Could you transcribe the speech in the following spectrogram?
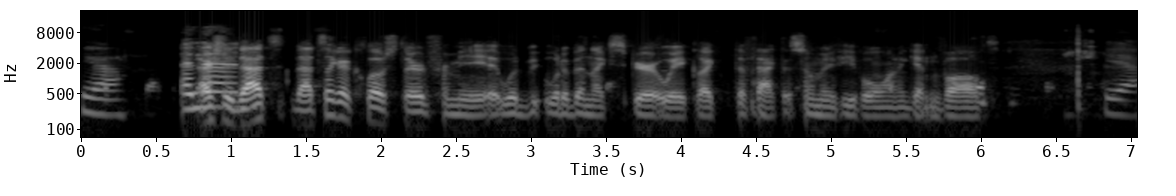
Yeah. And actually then, that's that's like a close third for me it would be, would have been like spirit week like the fact that so many people want to get involved yeah.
